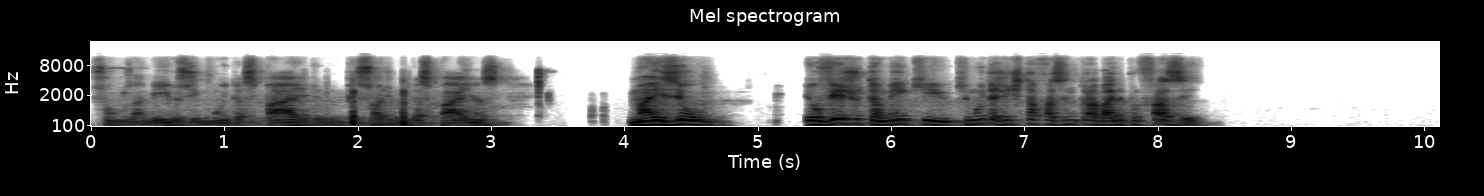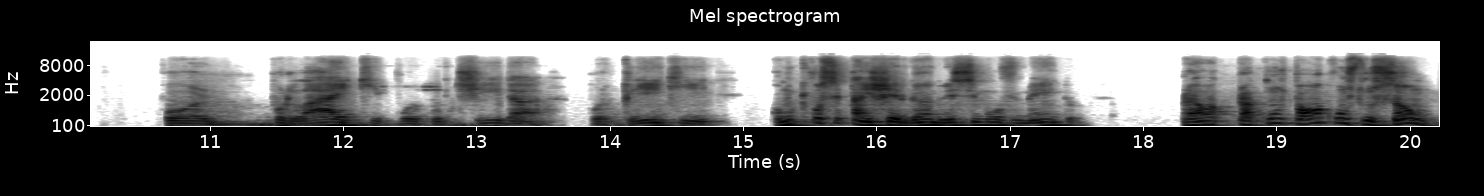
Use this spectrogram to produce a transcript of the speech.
somos amigos de muitas páginas, pessoal de muitas páginas. Mas eu, eu vejo também que, que muita gente está fazendo trabalho por fazer. Por, por like, por curtida, por clique. Como que você está enxergando esse movimento para uma, uma construção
